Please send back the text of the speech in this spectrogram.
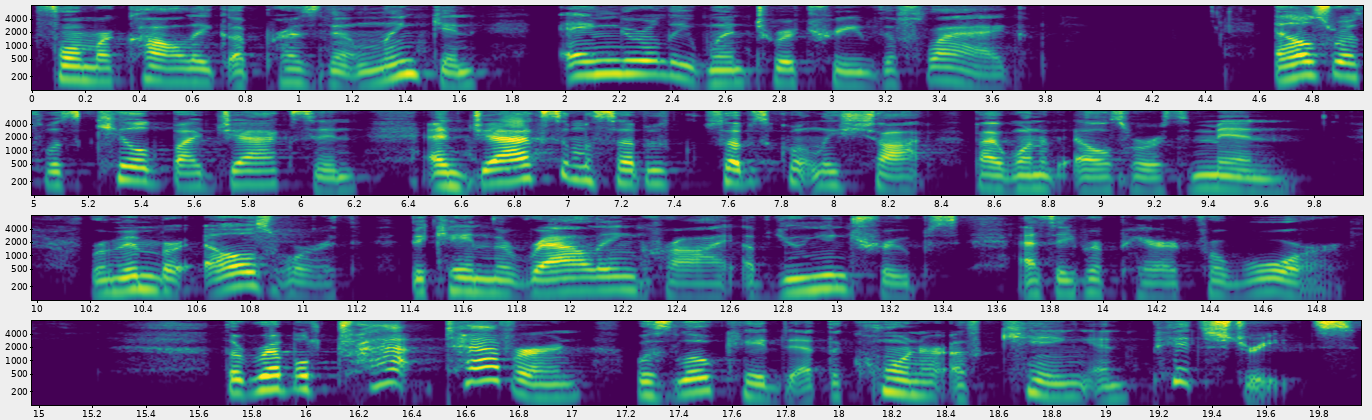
former colleague of President Lincoln, angrily went to retrieve the flag. Ellsworth was killed by Jackson, and Jackson was sub- subsequently shot by one of Ellsworth's men. Remember, Ellsworth became the rallying cry of Union troops as they prepared for war. The rebel tavern was located at the corner of King and Pitt Streets.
